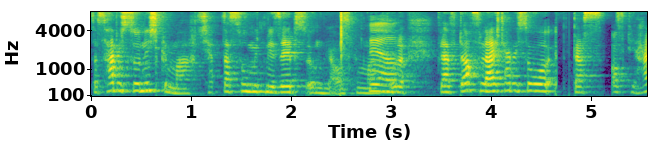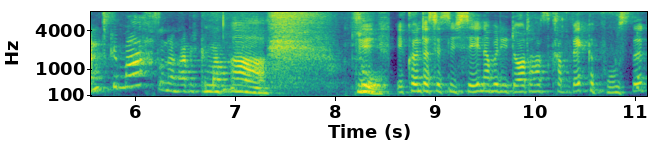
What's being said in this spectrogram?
Das habe ich so nicht gemacht. Ich habe das so mit mir selbst irgendwie ausgemacht. Ja. Oder vielleicht doch, vielleicht habe ich so das auf die Hand gemacht und dann habe ich gemacht, Ah, So. Nee, ihr könnt das jetzt nicht sehen, aber die Dorte hat es gerade weggepustet.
